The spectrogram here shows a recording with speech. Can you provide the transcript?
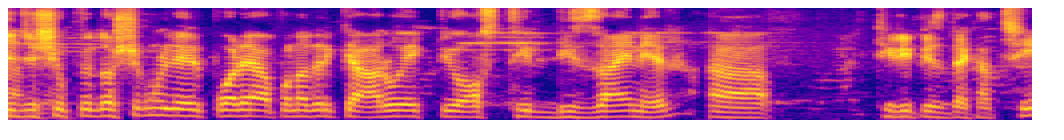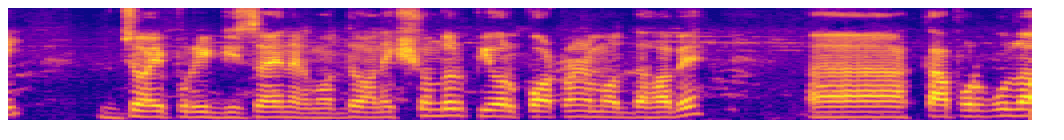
এই যে সুপ্রিয় দর্শক মূল্য এরপরে আপনাদেরকে আরও একটি অস্থির ডিজাইনের থ্রি পিস দেখাচ্ছি। জয়পুরি ডিজাইনের মধ্যে অনেক সুন্দর পিওর কটনের মধ্যে হবে। কাপড়গুলো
